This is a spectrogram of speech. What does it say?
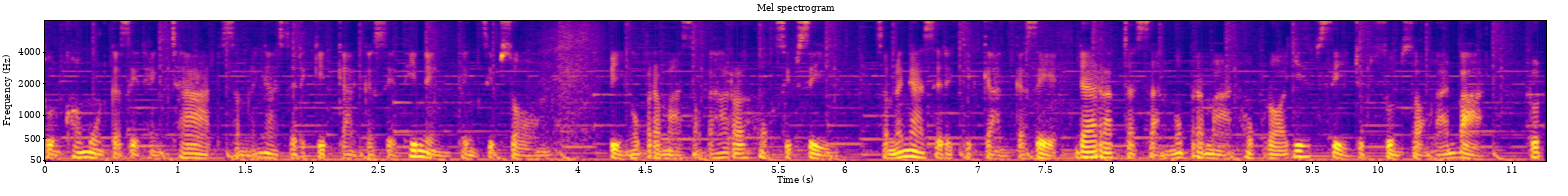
ศูนย์ข้อมูลเกษตรแห่งชาติ สำนักงานเศรษฐกิจการเกษตรที่1ถึง12 ปีงบประมาณ 2564 สำนักงานเศรษฐกิจการเกษตร ได้รับจัดสรรงบประมาณ 624.02 ล้านบาท ลด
